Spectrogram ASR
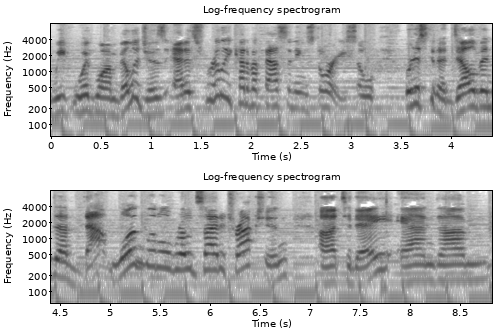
Wigwam Villages, and it's really kind of a fascinating story. So we're just going to delve into that one little roadside attraction uh, today, and um,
